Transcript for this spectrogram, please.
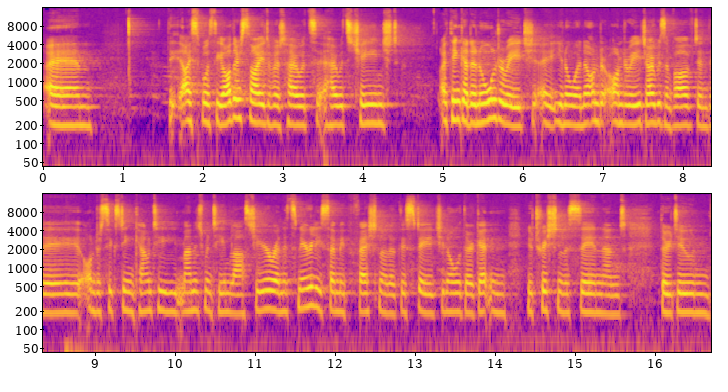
Um, the, I suppose the other side of it, how it's how it's changed. I think at an older age, uh, you know, an under underage, I was involved in the under 16 county management team last year, and it's nearly semi-professional at this stage. You know, they're getting nutritionalists in and they're doing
